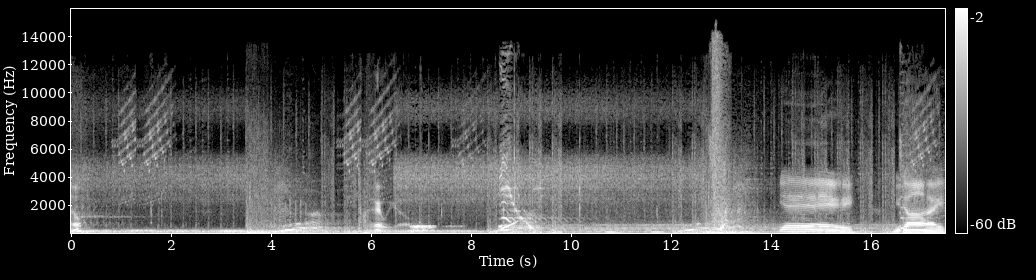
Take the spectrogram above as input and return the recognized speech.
No? There we go. Yay! You died.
